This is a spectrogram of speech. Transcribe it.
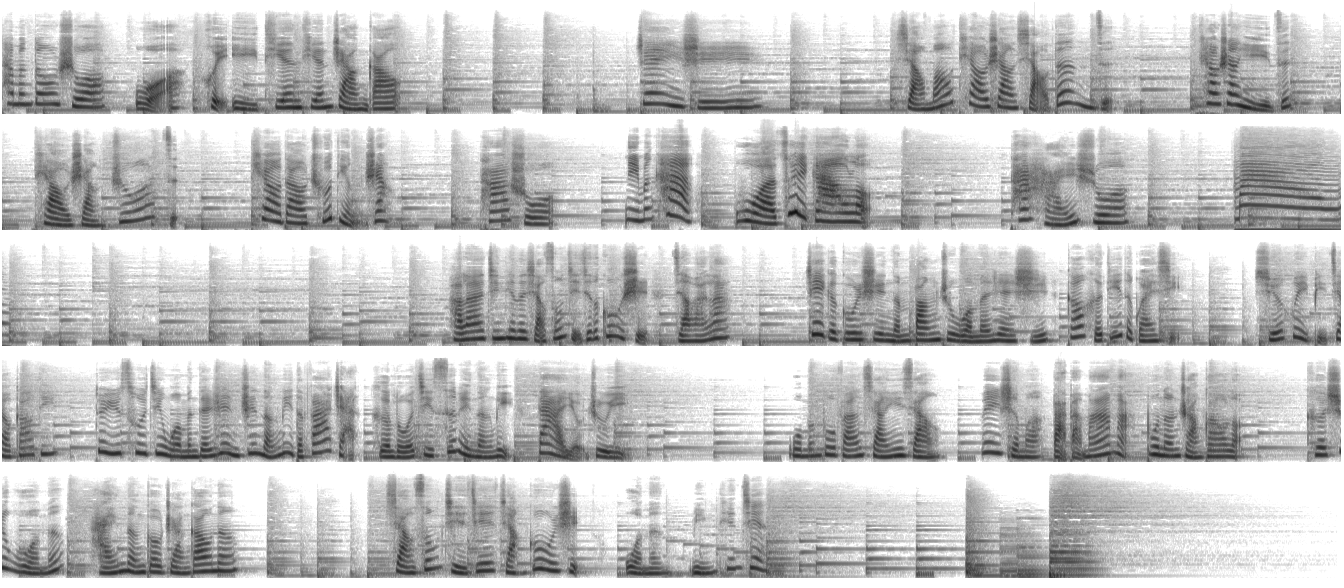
他们都说我会一天天长高。这时，小猫跳上小凳子，跳上椅子，跳上桌子，跳到厨顶上。他说：“你们看，我最高了。”他还说。喵。好啦，今天的小松姐姐的故事讲完啦。这个故事能帮助我们认识高和低的关系，学会比较高低，对于促进我们的认知能力的发展和逻辑思维能力大有注意。我们不妨想一想，为什么爸爸妈妈不能长高了？可是我们还能够长高呢。小松姐姐讲故事，我们明天见。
